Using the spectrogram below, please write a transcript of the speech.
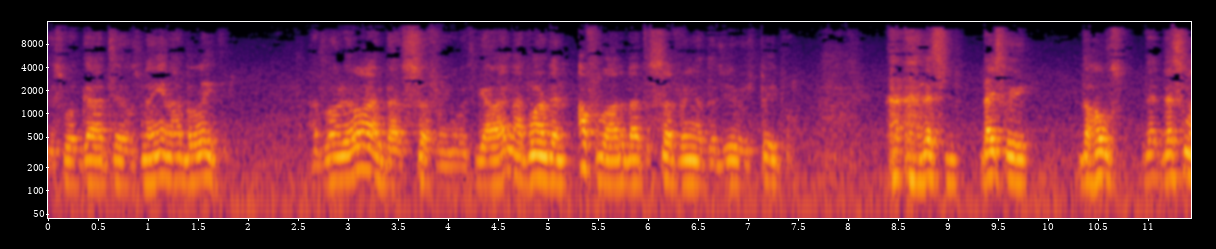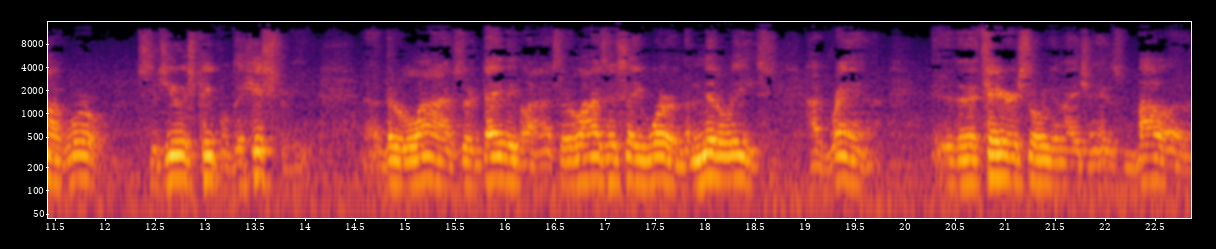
is what God tells me, and I believe it. I've learned a lot about suffering with God, and I've learned an awful lot about the suffering of the Jewish people. that's basically the whole, that, that's my world. It's the Jewish people, the history, uh, their lives, their daily lives, their lives as they were, the Middle East, Iran, the terrorist organization, Hezbollah,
